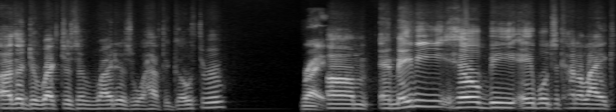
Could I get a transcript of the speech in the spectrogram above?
other directors and writers will have to go through. right Um, and maybe he'll be able to kind of like,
